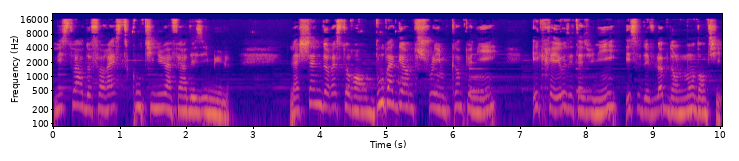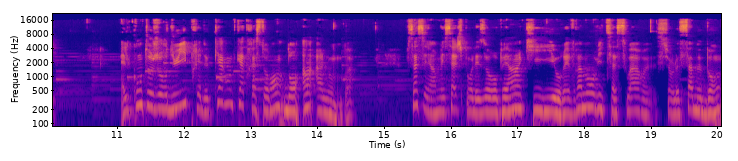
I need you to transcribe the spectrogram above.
l'histoire de Forrest continue à faire des émules. La chaîne de restaurants Booba Gump Shrimp Company est créée aux États-Unis et se développe dans le monde entier. Elle compte aujourd'hui près de 44 restaurants, dont un à Londres. Ça, c'est un message pour les Européens qui auraient vraiment envie de s'asseoir sur le fameux banc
